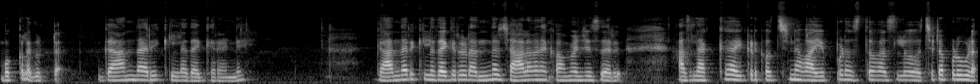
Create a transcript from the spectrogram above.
బొక్కలగుట్ట గాంధారి కిల్ల దగ్గర అండి గాంధారి దగ్గర కూడా అందరు చాలామంది కామెంట్ చేశారు. అసలు అక్క ఇక్కడికి వచ్చినవా? ఎప్పుడు వస్తావు? అసలు వచ్చేటప్పుడు కూడా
